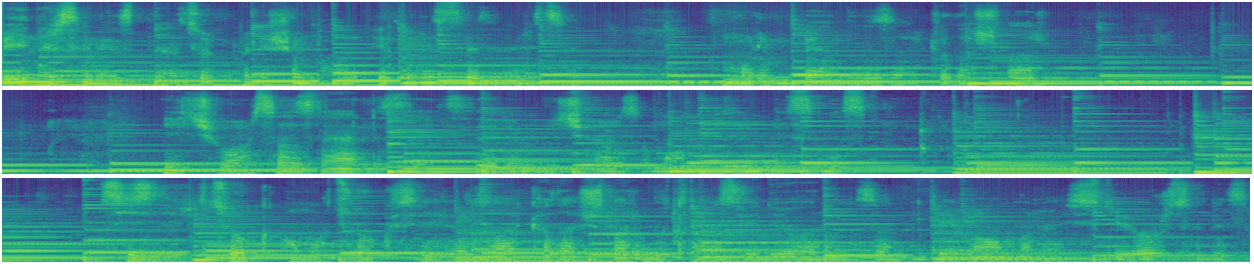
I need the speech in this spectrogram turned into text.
Beğenirseniz daha çok paylaşımlar ederiz sizler için. Umarım beğendiniz arkadaşlar. Hiç varsanız değerli izleyicilerim, hiç her zaman Sizleri çok ama çok seviyoruz arkadaşlar. Bu tarz videolarımızın devamını istiyorsanız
